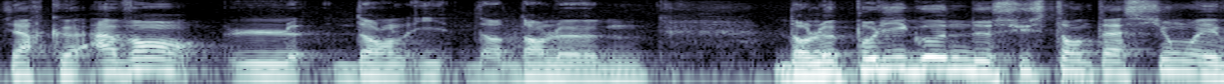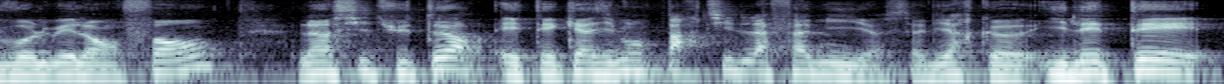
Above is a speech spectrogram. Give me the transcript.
C'est-à-dire qu'avant, dans, dans- dans le, dans le polygone de sustentation évoluait l'enfant, l'instituteur était quasiment partie de la famille. C'est-à-dire qu'il était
